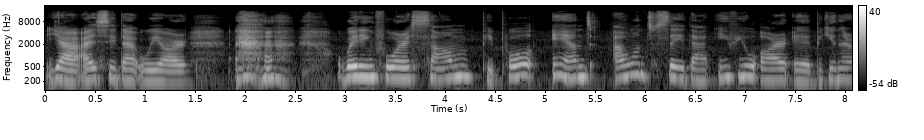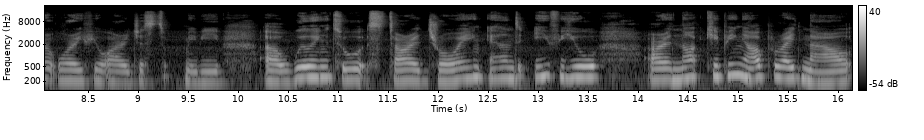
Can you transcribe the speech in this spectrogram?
Yeah, I see that we are waiting for some people and i want to say that if you are a beginner or if you are just maybe uh, willing to start drawing and if you are not keeping up right now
